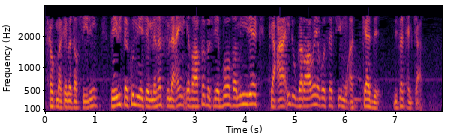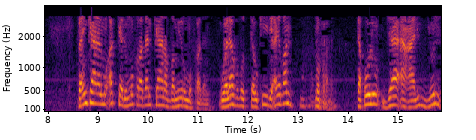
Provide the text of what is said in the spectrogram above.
حكم كيف تفصيلي؟ فيبيت كل لنفس العين إضافة بك بو ضميرك كعائد وقراوية بو مؤكد بفتح الكاف. فإن كان المؤكد مفردا كان الضمير مفردا. ولفظ التوكيد أيضا مفردا. تقول جاء علي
